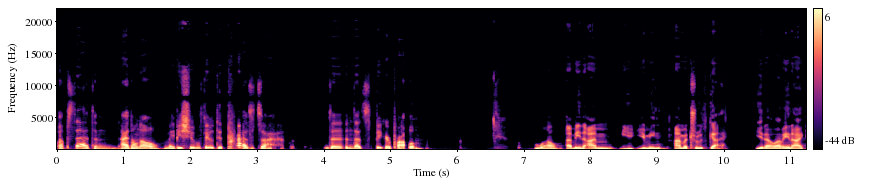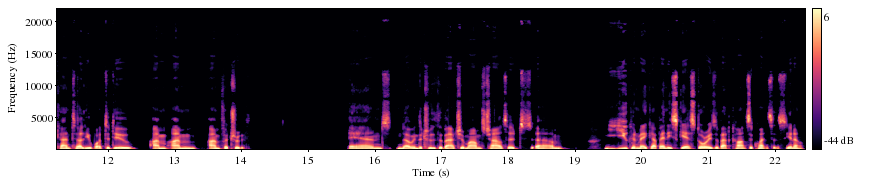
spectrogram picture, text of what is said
upset, and I don't know, maybe she will feel depressed. Uh, Then that's bigger problem. Well, I mean, I'm you, you mean I'm a truth guy. You know, I mean, I can't tell you what to do. I'm I'm I'm for truth. And knowing the truth about your mom's childhood, um, you can make up any scare stories about consequences. You know.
